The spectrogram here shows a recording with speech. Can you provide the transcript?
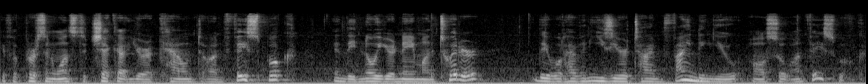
If a person wants to check out your account on Facebook, and they know your name on Twitter, they will have an easier time finding you also on Facebook.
